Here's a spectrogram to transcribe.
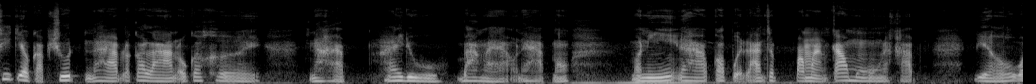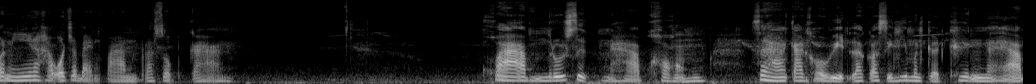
ที่เกี่ยวกับชุดนะครับ แล้วก็ร้านโอก็เคยนะครับ ให้ดูบ้างแล้วนะครับเนาะวันนี้นะครับก็เปิดร้านจะประมาณ9โมงนะครับ เดี๋ยววันนี้นะครับโอจะแบ่งปันประสบการณ์ ความรู้สึกนะครับของสถานการณ์โควิด แล้วก็สิ่งที่มันเกิดขึ้นนะครับ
